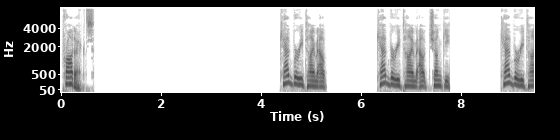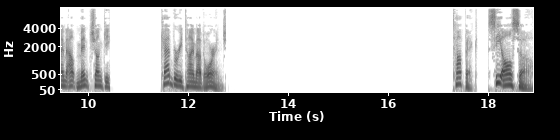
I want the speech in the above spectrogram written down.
Products. Cadbury Time Out. Cadbury Time Out Chunky. Cadbury Time Out Mint Chunky Cadbury Time Out Orange See also.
